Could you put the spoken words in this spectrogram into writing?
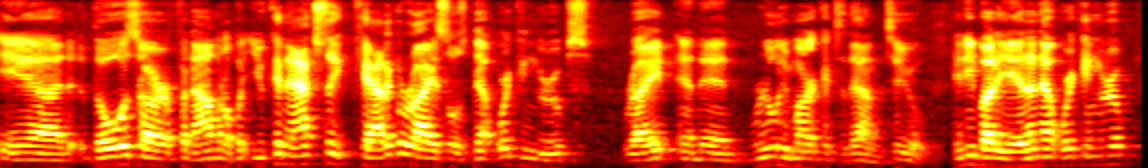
and those are phenomenal. But you can actually categorize those networking groups, right? And then really market to them too. Anybody in a networking group?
